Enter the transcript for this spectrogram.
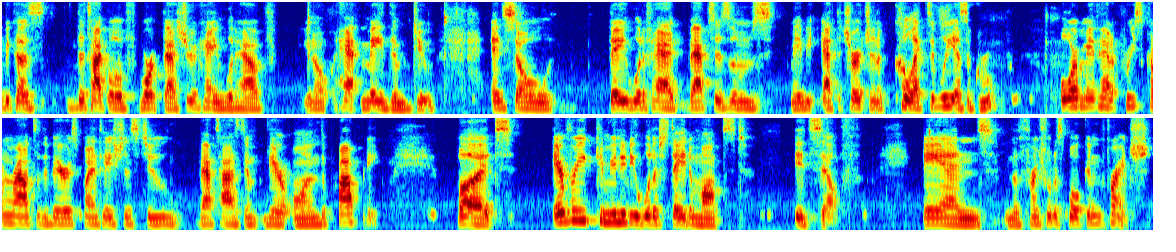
because the type of work that sugarcane would have, you know, had made them do. And so they would have had baptisms maybe at the church and collectively as a group, or may have had a priest come around to the various plantations to baptize them there on the property. But every community would have stayed amongst itself. And you know, the French would have spoken French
